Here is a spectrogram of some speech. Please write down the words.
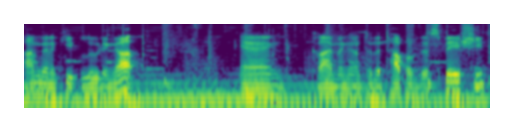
I'm gonna keep looting up and climbing onto the top of the spaceship.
